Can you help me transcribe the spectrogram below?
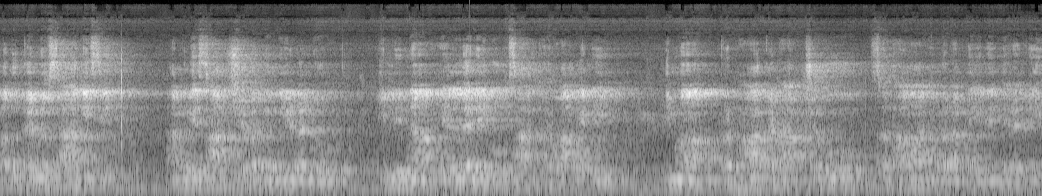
ಬದುಕನ್ನು ಸಾಗಿಸಿ ನಮಗೆ ಸಾಕ್ಷ್ಯವನ್ನು ನೀಡಲು ಇಲ್ಲಿನ ಎಲ್ಲರಿಗೂ ಸಾಧ್ಯವಾಗಲಿ. ನಿಮ್ಮ ಪ್ರಭಾ ಕಟಾಕ್ಷವೂ ಸದಾ ಇವರ ಮೇಲೆ ಇರಲಿ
